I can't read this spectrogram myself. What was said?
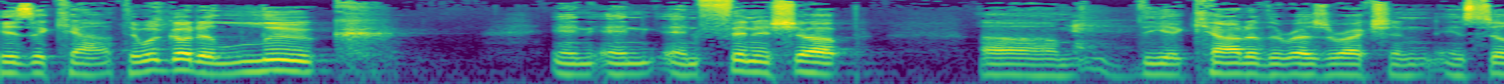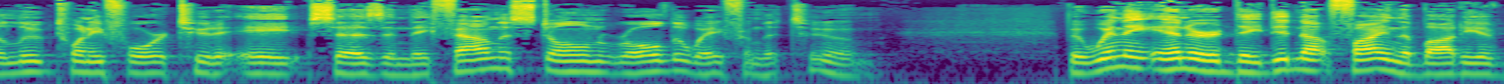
his account. Then we'll go to Luke and, and, and finish up um, the account of the resurrection. And so Luke 24, 2 to 8 says, And they found the stone rolled away from the tomb. But when they entered, they did not find the body of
